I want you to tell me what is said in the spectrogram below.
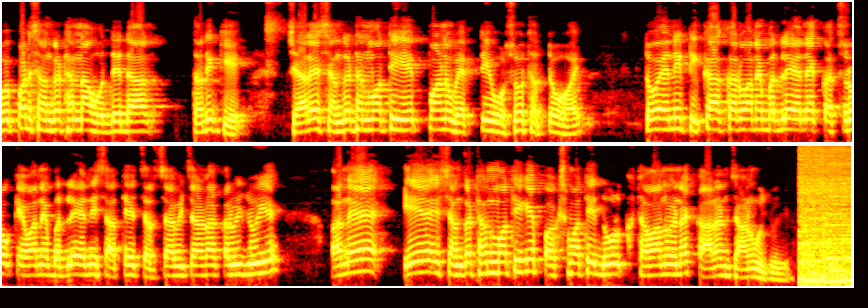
કોઈ પણ સંગઠનના હોદ્દેદાર તરીકે જ્યારે સંગઠનમાંથી એક પણ વ્યક્તિ ઓછો થતો હોય, તો એની ટીકા કરવાને બદલે એને કચરો કહેવાને બદલે એની સાથે ચર્ચા વિચારણા કરવી જોઈએ અને એ સંગઠનમાંથી કે પક્ષમાંથી દૂર થવાનું એને કારણ જાણવું જોઈએ.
